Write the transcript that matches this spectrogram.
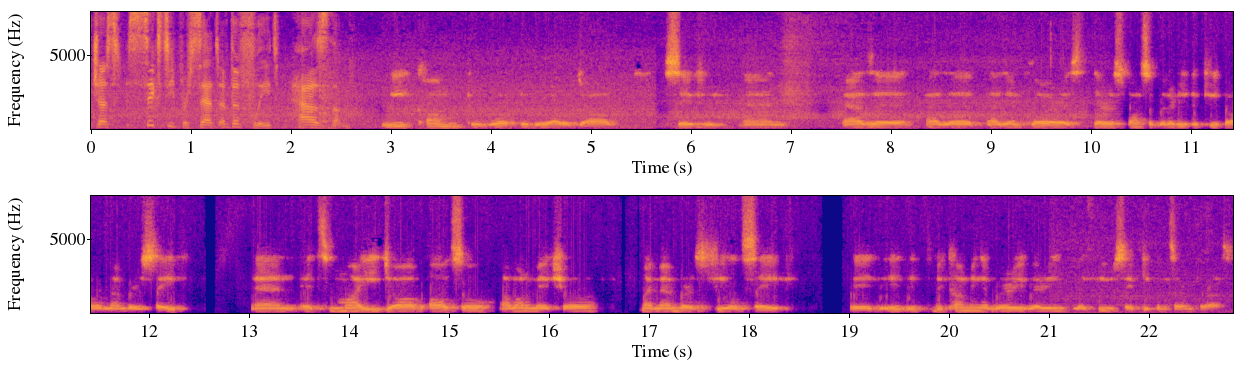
just 60% of the fleet has them. We come to work to do our job safely, and as a as a as an employer, it's their responsibility to keep our members safe and it's my job also. I want to make sure my members feel safe. It, it, it's becoming a very, very like huge safety concern for us.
